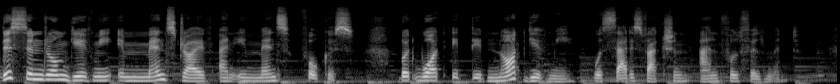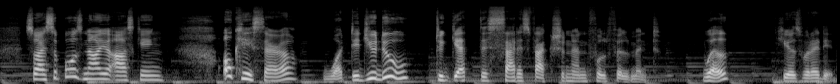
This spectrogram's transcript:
this syndrome gave me immense drive and immense focus, but what it did not give me was satisfaction and fulfillment. So I suppose now you're asking, okay, Sarah, what did you do to get this satisfaction and fulfillment? Well, Here's what I did.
